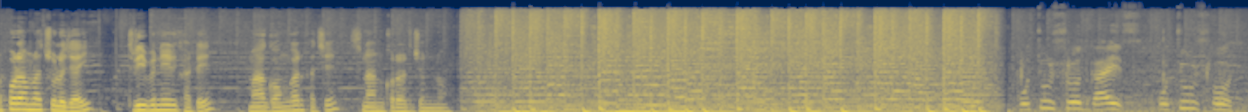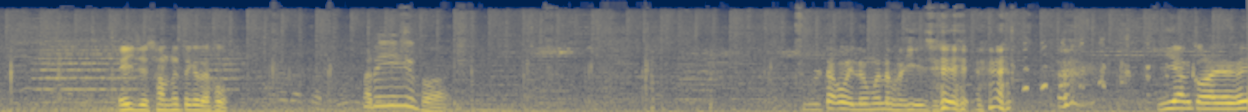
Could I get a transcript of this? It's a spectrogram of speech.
তারপর আমরা চলে যাই ত্রিবেণীর ঘাটে মা গঙ্গার কাছে স্নান করার জন্য। প্রচুর স্রোত গাইস প্রচুর স্রোত। এই যে সামনে থেকে দেখো। আরে ভাই চুলটাও এলোমেলো হয়ে গেছে কি আর করা যাবে?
